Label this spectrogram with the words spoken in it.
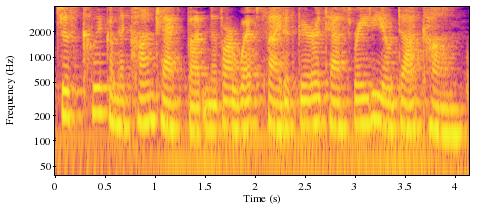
just click on the contact button of our website at veritasradio.com.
